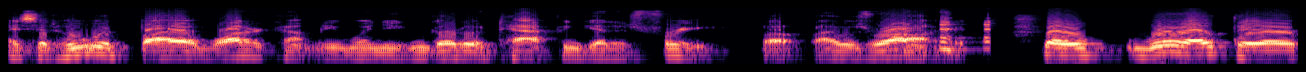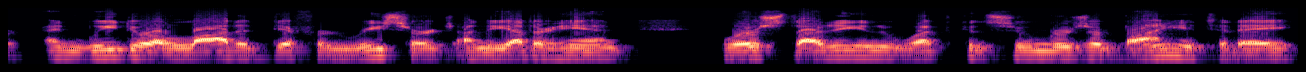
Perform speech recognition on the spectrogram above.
I said, Who would buy a water company when you can go to a tap and get it free? Well, I was wrong. so we're out there and we do a lot of different research. On the other hand, we're studying what consumers are buying today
